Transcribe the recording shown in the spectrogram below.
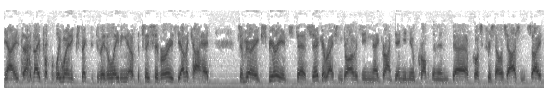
you know they probably weren't expected to be the leading of the two Subarus. The other car had some very experienced uh, circuit racing drivers in uh, Grant Denyer, Neil Crompton, and uh, of course Chris Alajajan. So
